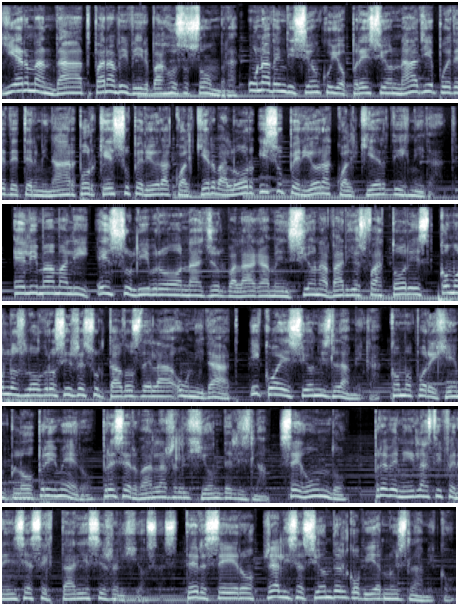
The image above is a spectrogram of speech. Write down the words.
y hermandad para vivir bajo su sombra, una bendición cuyo precio nadie puede determinar porque es superior a cualquier valor y superior a cualquier dignidad. El Imam Ali en su libro Najul Balaga menciona varios factores como los logros y resultados de la unidad y cohesión islámica, como por ejemplo, primero, preservar la religión del Islam. Segundo, prevenir las diferencias sectarias y religiosas. Tercero, realización del gobierno islámico.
